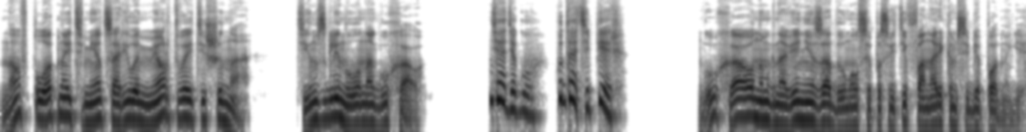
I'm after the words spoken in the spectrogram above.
Но в плотной тьме царила мертвая тишина. Тин взглянула на Гухао. «Дядя Гу, куда теперь?» Гухао на мгновение задумался, посветив фонариком себе под ноги.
